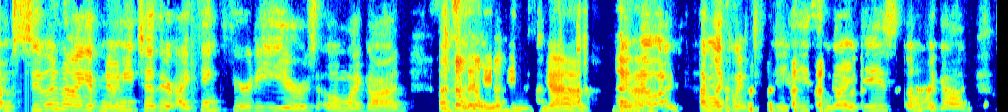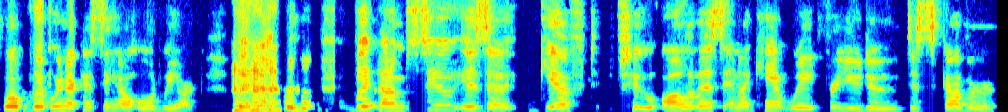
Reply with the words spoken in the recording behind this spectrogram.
um, Sue and I have known each other, I think, 30 years. Oh my God. Since the 80s. Yeah. I know. I, am like, when 80s, 90s. Oh my God. Well, but we're not going to say how old we are. But, but um, Sue is a gift to all of us. And I can't wait for you to discover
